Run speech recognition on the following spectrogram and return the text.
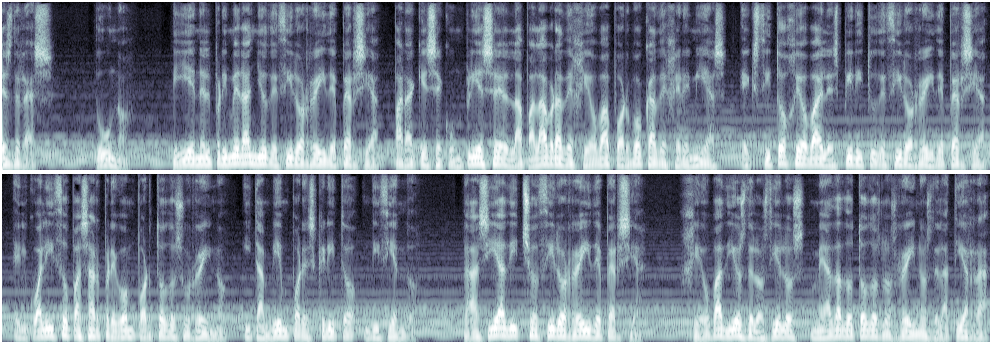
Esdras 1. Y en el primer año de Ciro rey de Persia, para que se cumpliese la palabra de Jehová por boca de Jeremías, excitó Jehová el espíritu de Ciro rey de Persia, el cual hizo pasar pregón por todo su reino, y también por escrito, diciendo, Así ha dicho Ciro rey de Persia, Jehová Dios de los cielos me ha dado todos los reinos de la tierra,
